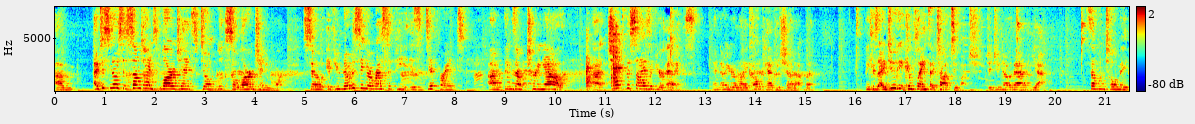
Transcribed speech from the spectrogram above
Um, I just noticed that sometimes large eggs don't look so large anymore. So if you're noticing a recipe is different, um, things aren't turning out, uh, check the size of your eggs. I know you're like, oh, Kathy, shut up, but because I do get complaints I talk too much. Did you know that? Yeah. Someone told me,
